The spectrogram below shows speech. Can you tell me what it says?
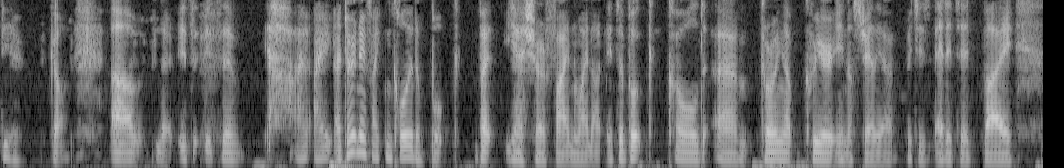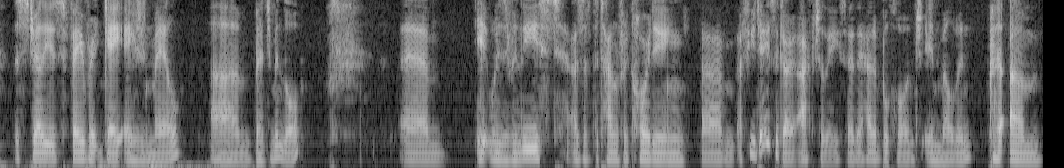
dear God. Um, no, it's it's a. I, I I don't know if I can call it a book, but yeah, sure, fine, why not? It's a book called um, "Growing Up Queer in Australia," which is edited by Australia's favorite gay Asian male, um, Benjamin Law. Um, it was released as of the time of recording um, a few days ago, actually. So they had a book launch in Melbourne, um,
